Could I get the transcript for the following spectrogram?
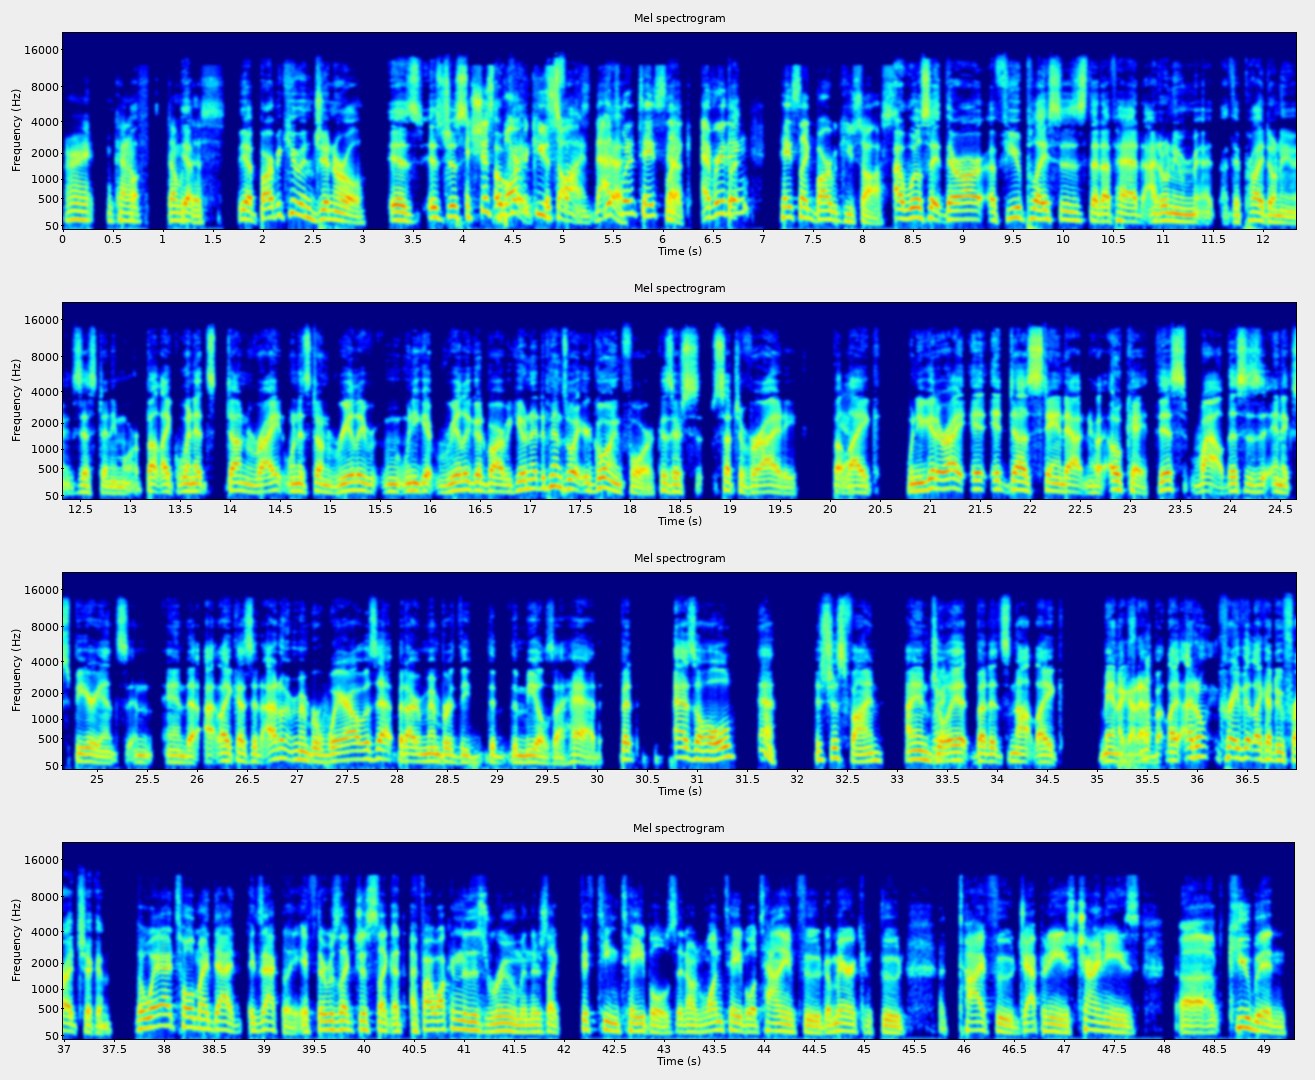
all right, I'm kind of done with yeah. this. Yeah, barbecue in general is is just It's just okay, barbecue it's sauce. fine. That's Yeah. what it tastes Yeah. like. Everything tastes like barbecue sauce. I will say there are a few places that I've had. I don't even. They probably don't even exist anymore. But like when it's done right, when it's done really, when you get really good barbecue, and it depends what you're going for because there's such a variety. But Yeah. like when you get it right, it, it does stand out, and you're like, okay, this wow, this is an experience. And and uh, I, like I said, I don't remember where I was at, but I remember the the, the meals I had. But as a whole, yeah, it's just fine. I enjoy it, but it's not like. Man, I gotta not- have, but like I don't crave it like I do fried chicken. the way I told my dad exactly. If there was like just like a, if I walk into this room and there's like 15 tables and on one table Italian food, American food, uh, Thai food, Japanese, Chinese, uh, Cuban,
